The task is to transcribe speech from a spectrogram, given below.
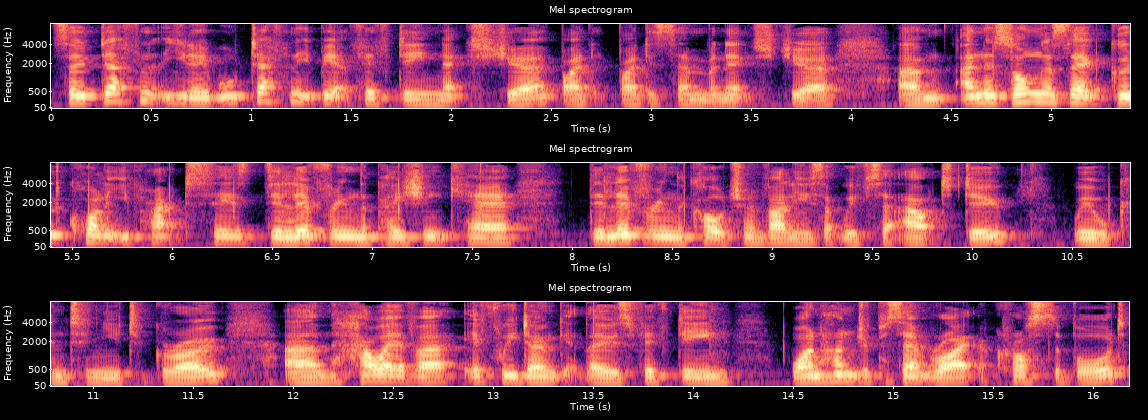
So definitely, you know, we'll definitely be at fifteen next year by by December next year, um, and as long as they're good quality practices, delivering the patient care. Delivering the culture and values that we've set out to do, we will continue to grow. Um, however, if we don't get those 15, 100% right across the board,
